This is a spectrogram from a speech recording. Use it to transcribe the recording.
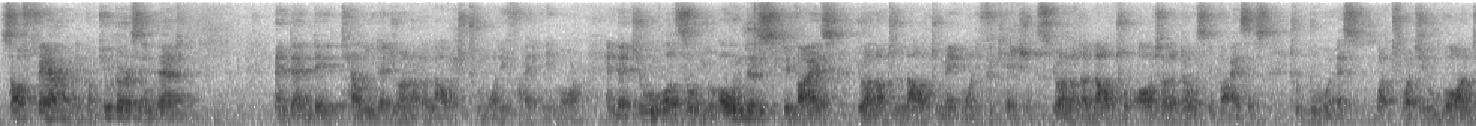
software and computers in that, and then they tell you that you are not allowed to modify it anymore and that you also you own this device you are not allowed to make modifications. You are not allowed to alter those devices to do as what what you want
